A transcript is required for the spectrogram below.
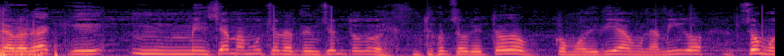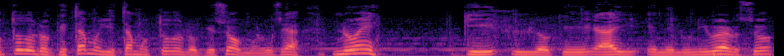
La verdad que me llama mucho la atención todo esto, sobre todo, como diría un amigo, somos todo lo que estamos y estamos todo lo que somos. O sea, no es que lo que hay en el universo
